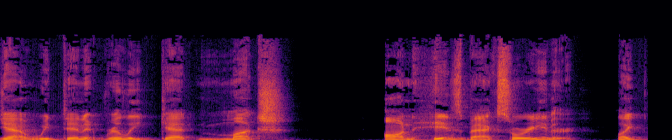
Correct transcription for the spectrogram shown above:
yeah, we didn't really get much on his backstory either. Like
